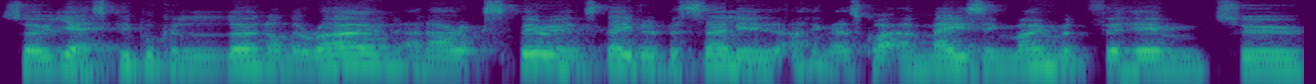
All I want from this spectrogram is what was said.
So yes, people can learn on their own. And our experience, David Berceli, I think that's quite an amazing moment for him to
